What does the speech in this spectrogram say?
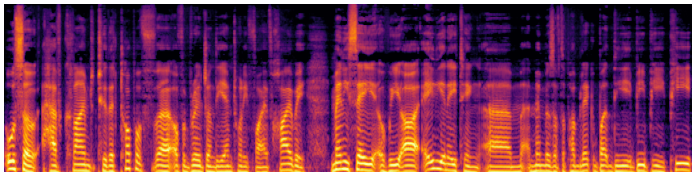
also have climbed to the top of uh, of a bridge on the M25 highway. Many say we are alienating um, members of the public, but the BPP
